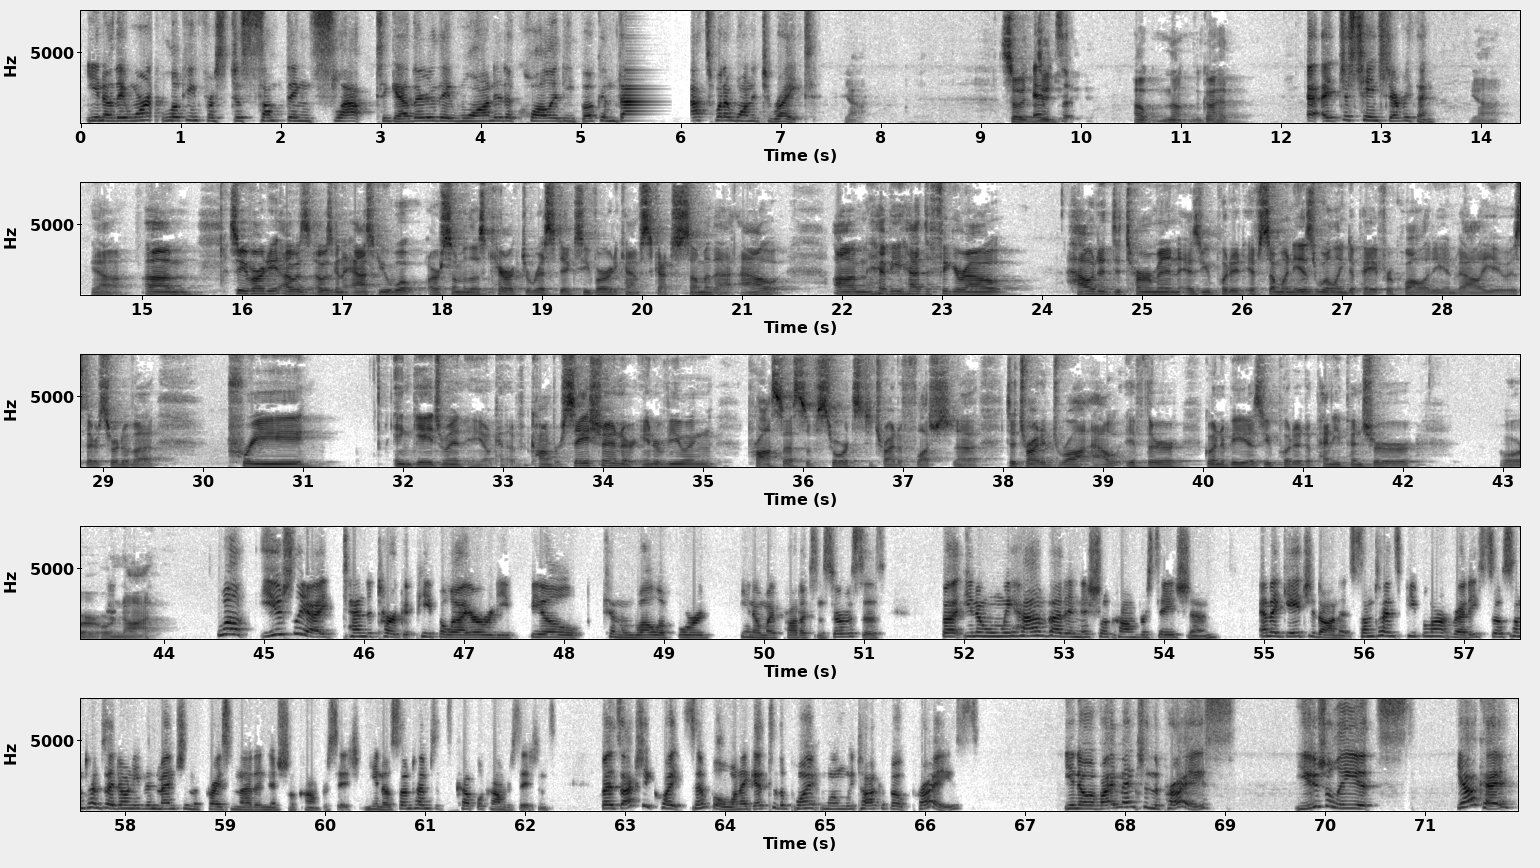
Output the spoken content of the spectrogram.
You know they weren't looking for just something slapped together. They wanted a quality book and that that's what i wanted to write. Yeah. So did so, oh no go ahead. It just changed everything. Yeah yeah. Um, so you've already i was i was going to ask you what are some of those characteristics? You've already kind of sketched some of that out. Um, have you had to figure out how to determine as you put it if someone is willing to pay for quality and value? Is there sort of a pre engagement, you know, kind of conversation or interviewing process of sorts to try to flush, uh, to try to draw out if they're going to be, as you put it, a penny pincher or or not? Well, usually I tend to target people I already feel can well afford, you know, my products and services. But you know, when we have that initial conversation, and I gauge it on it. Sometimes people aren't ready. So sometimes I don't even mention the price in that initial conversation. You know, sometimes it's a couple conversations, but it's actually quite simple. When I get to the point when we talk about price, you know, if I mention the price, usually it's, yeah, okay.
